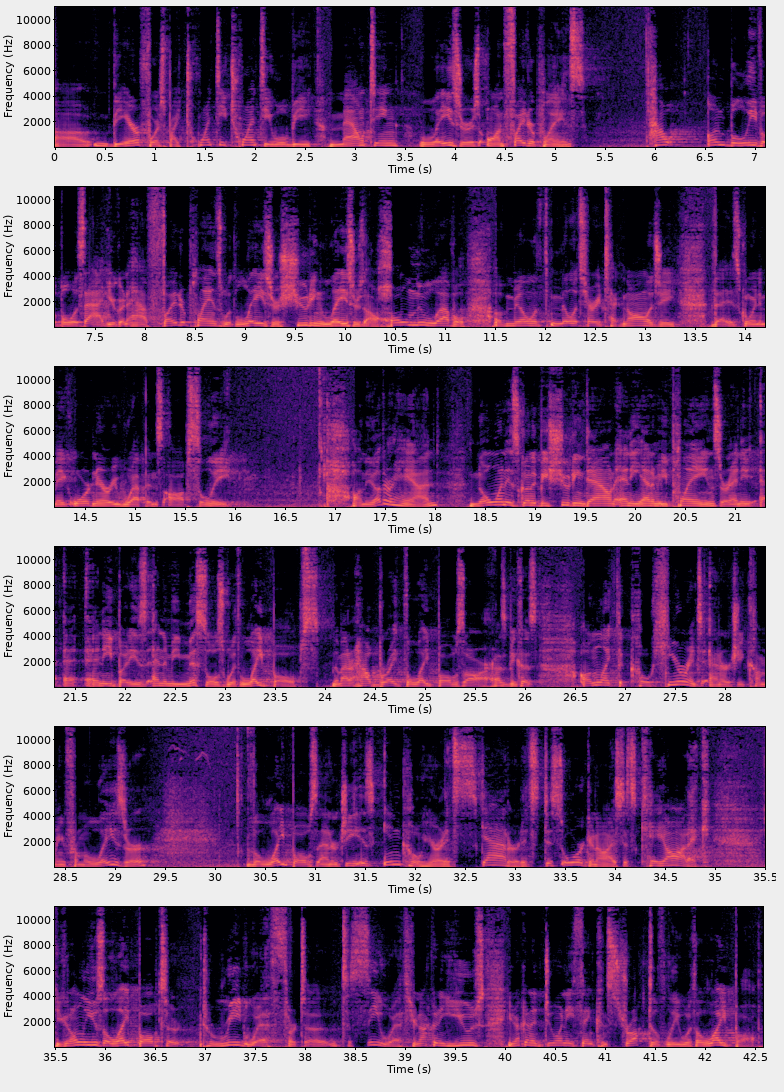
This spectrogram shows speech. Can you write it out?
uh, the Air Force by 2020 will be mounting lasers on fighter fighter planes. How unbelievable is that? You're going to have fighter planes with lasers shooting lasers, a whole new level of military technology that is going to make ordinary weapons obsolete. On the other hand, no one is going to be shooting down any enemy planes or any anybody's enemy missiles with light bulbs, no matter how bright the light bulbs are. That's because unlike the coherent energy coming from a laser, the light bulb's energy is incoherent, it's scattered, it's disorganized, it's chaotic. You can only use a light bulb to, to read with or to, to see with. You're not going to use, you're not going to do anything constructively with a light bulb.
